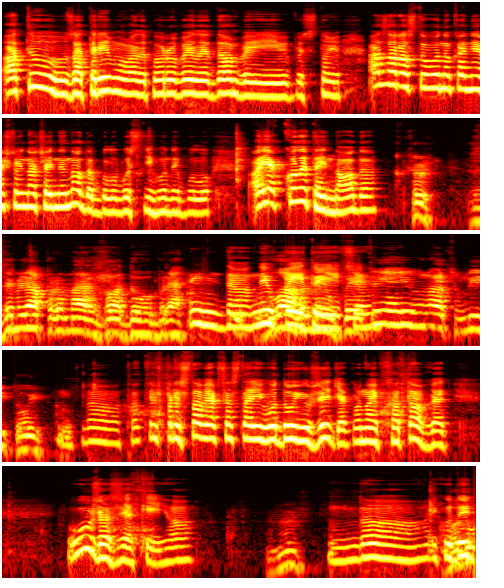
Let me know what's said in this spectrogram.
А ту затримували, поробили дамби і весною. А зараз то воно, звісно, іначе й не треба було, бо снігу не було. А як коли, та й треба. Що ж, земля промерзла добре. Да, не Влагу впитується. впитує, і вона собі й той. Да, та ти ж представ, як це з тією водою жити, як вона й в хатах геть. Ужас який, га. Да. І куди Одводить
